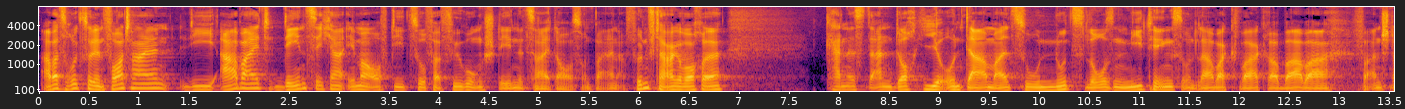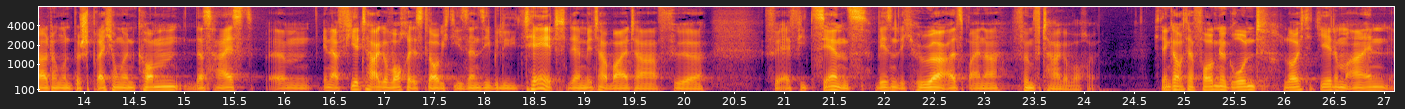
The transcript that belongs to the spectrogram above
Aber zurück zu den Vorteilen. Die Arbeit dehnt sich ja immer auf die zur Verfügung stehende Zeit aus. Und bei einer Fünf-Tage-Woche kann es dann doch hier und da mal zu nutzlosen Meetings und Laberquark, Rhabarber, Veranstaltungen und Besprechungen kommen. Das heißt, ähm, in einer Vier-Tage-Woche ist, glaube ich, die Sensibilität der Mitarbeiter für für Effizienz wesentlich höher als bei einer Fünf-Tage-Woche. Ich denke auch der folgende Grund leuchtet jedem ein,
